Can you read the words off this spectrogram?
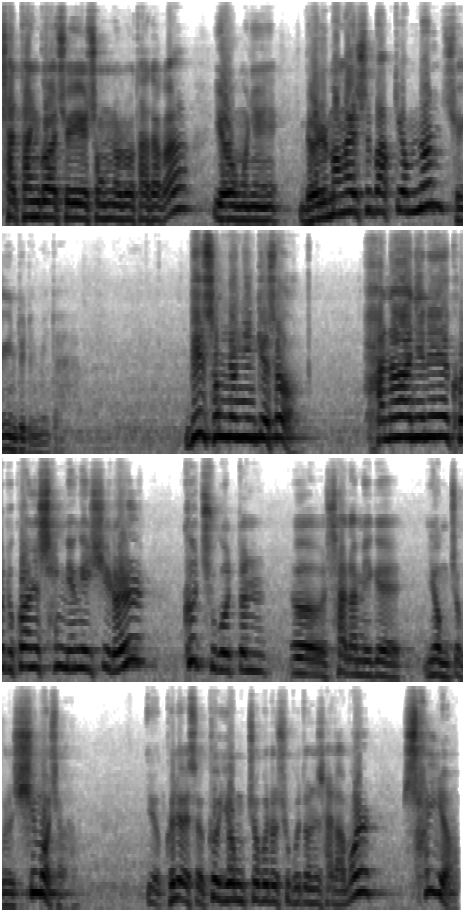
사탄과 죄의 종로로 다다가 영원히 멸망할 수밖에 없는 죄인들입니다. 네 성령님께서 하나님의 거룩한 생명의 씨를 그 죽었던 어, 사람에게 영적으로 심어서 그래서 그 영적으로 죽었던 사람을 살려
